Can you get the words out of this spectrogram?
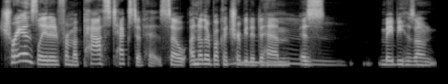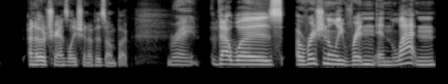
translated from a past text of his. So another book attributed to him is Mm, maybe his own another translation of his own book. right. That was originally written in Latin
